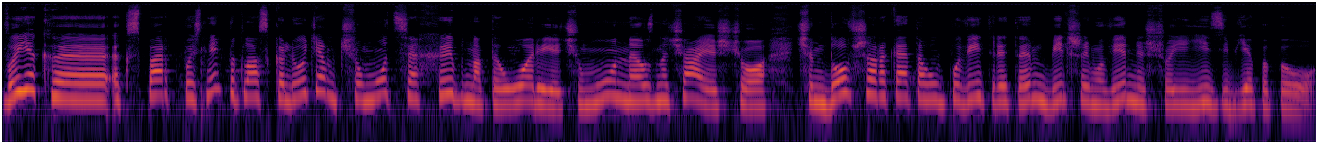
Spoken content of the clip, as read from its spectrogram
Ви, як експерт, поясніть, будь ласка, людям, чому це хибна теорія, чому не означає, що чим довше ракета у повітрі, тим більше ймовірність, що її зіб'є ППО.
